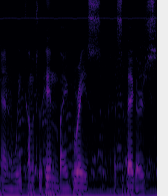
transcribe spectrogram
and we come to him by grace as beggars.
